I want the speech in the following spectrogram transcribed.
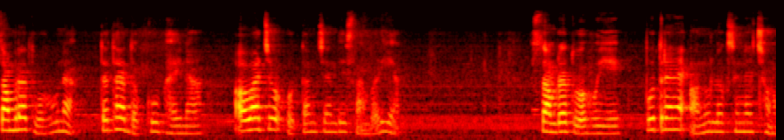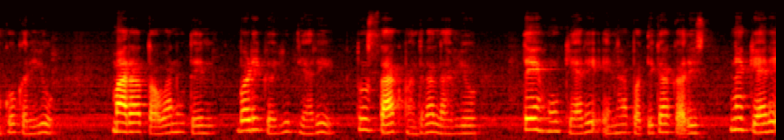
સમ્રાટ વહુના તથા દક્કુભાઈના અવાજો ઉત્તમચંદે સાંભળ્યા. સમ્રત વહુએ પુત્રને અનુલક્ષીને છણકો કર્યો. મારા તવાનું તેલ બળી ગયું ત્યારે તું શાક ભાંદડા લાવ્યો. તે હું ક્યારે એના પતિકા કરીશ ને ક્યારે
